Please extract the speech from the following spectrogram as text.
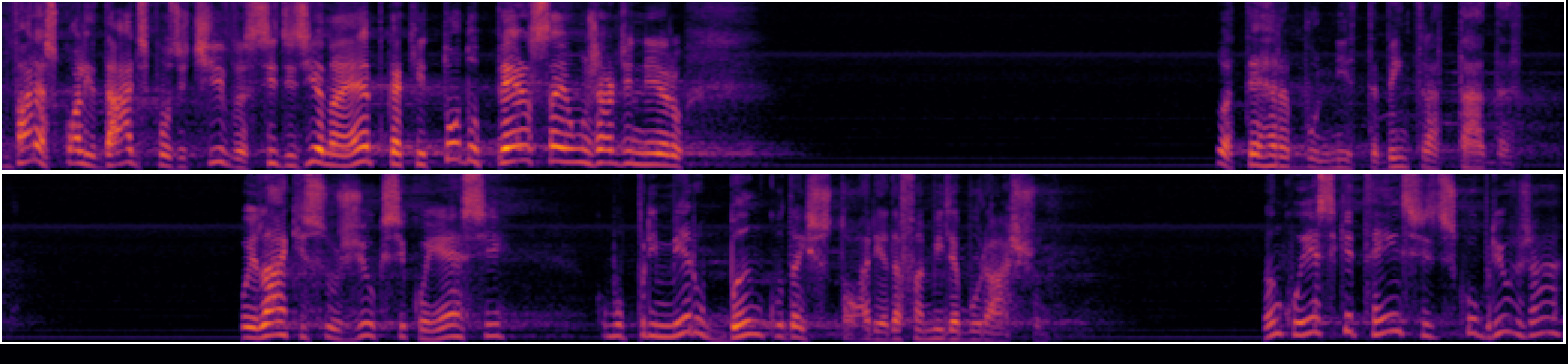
várias qualidades positivas. Se dizia na época que todo persa é um jardineiro. Sua terra era bonita, bem tratada foi lá que surgiu o que se conhece como o primeiro banco da história da família Buracho. Banco esse que tem, se descobriu já,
